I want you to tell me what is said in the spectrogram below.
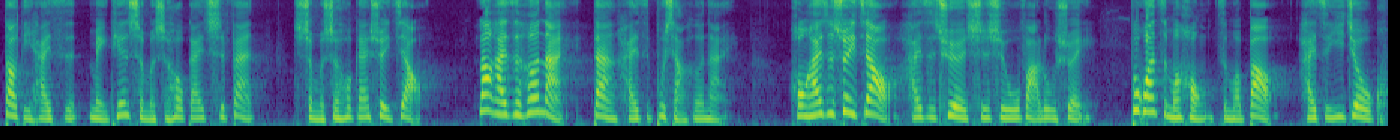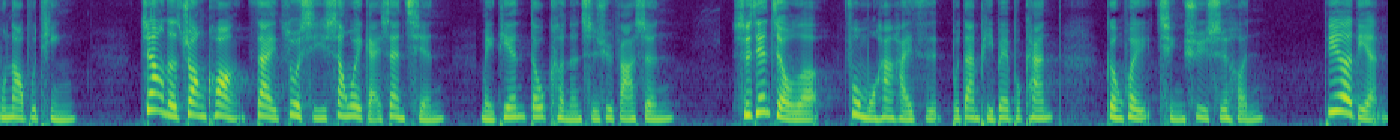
到底孩子每天什么时候该吃饭，什么时候该睡觉。让孩子喝奶，但孩子不想喝奶；哄孩子睡觉，孩子却迟迟无法入睡。不管怎么哄、怎么抱，孩子依旧哭闹不停。这样的状况在作息尚未改善前，每天都可能持续发生。时间久了，父母和孩子不但疲惫不堪，更会情绪失衡。第二点。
